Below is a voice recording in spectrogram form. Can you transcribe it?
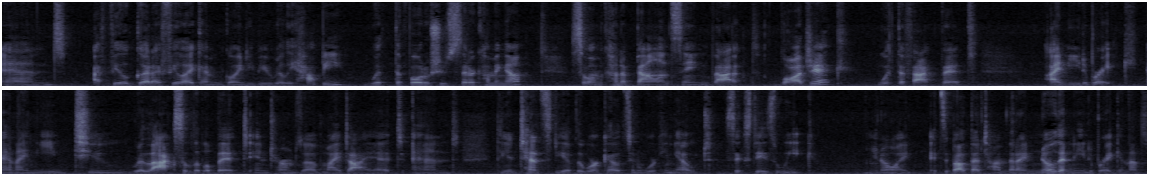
And I feel good. I feel like I'm going to be really happy with the photo shoots that are coming up. So I'm kind of balancing that logic with the fact that I need a break and I need to relax a little bit in terms of my diet and the intensity of the workouts and working out six days a week. You know, I, it's about that time that I know that I need a break and that's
